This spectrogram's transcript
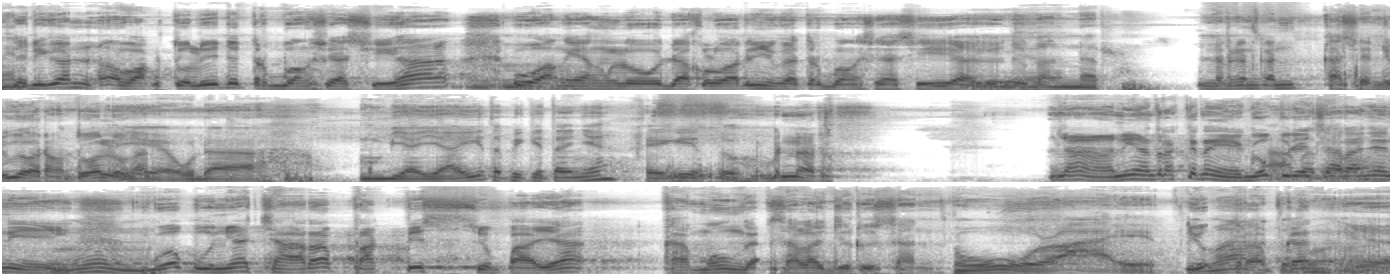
Jadi kan waktu lu itu terbuang sia-sia, uang yang lu udah keluarin juga terbuang sia-sia gitu Iya kan. benar. Bener kan kan kasihan juga orang tua lu kan. Iya udah membiayai tapi kitanya kayak gitu. Bener. Nah, ini yang terakhir nih, gue punya caranya nih. Gue punya cara praktis supaya kamu nggak salah jurusan. Oh right. Yuk Gimana terapkan. tuh? Iya.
